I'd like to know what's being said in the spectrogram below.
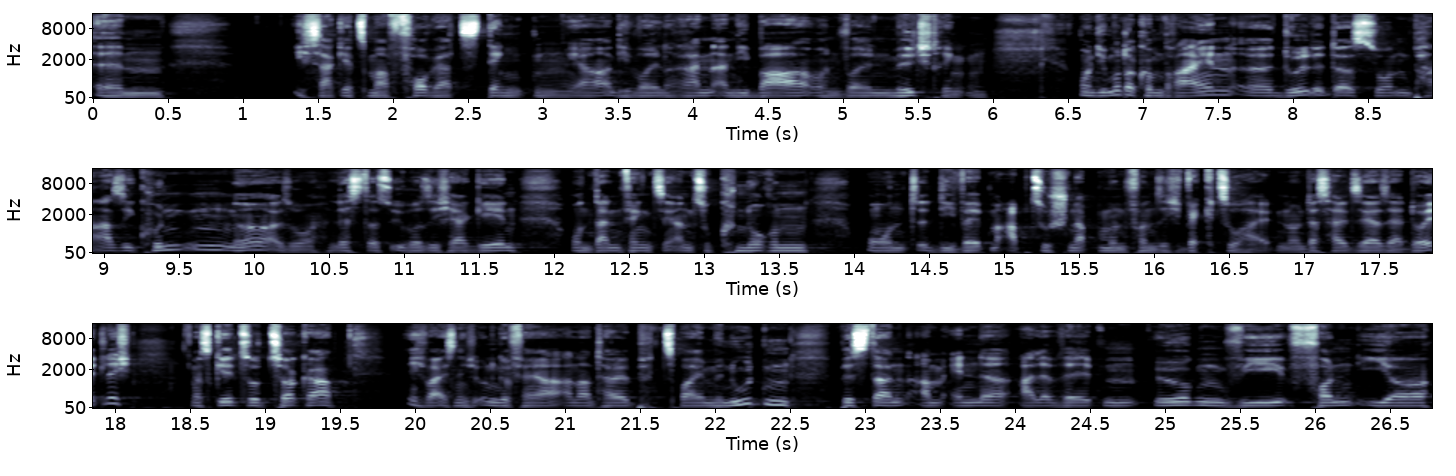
ähm, ich sag jetzt mal, vorwärts denken. Ja, die wollen ran an die Bar und wollen Milch trinken. Und die Mutter kommt rein, äh, duldet das so ein paar Sekunden, ne, also lässt das über sich ergehen und dann fängt sie an zu knurren und die Welpen abzuschnappen und von sich wegzuhalten. Und das halt sehr, sehr deutlich. Das geht so circa ich weiß nicht, ungefähr anderthalb, zwei Minuten, bis dann am Ende alle Welpen irgendwie von ihr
